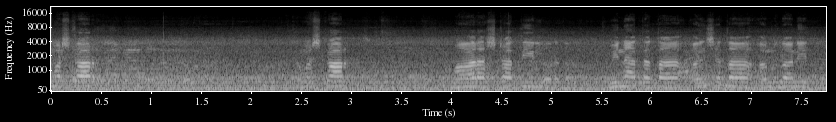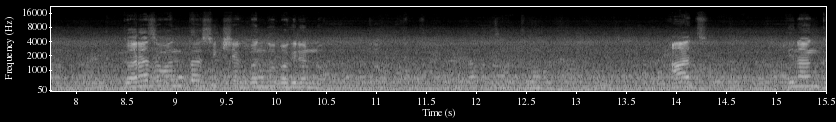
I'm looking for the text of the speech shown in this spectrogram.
नमस्कार. नमस्कार. महाराष्ट्रातील विना तथा अंशतः अनुदानित गरजवंत शिक्षक बंधू भगिनींनो आज दिनांक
